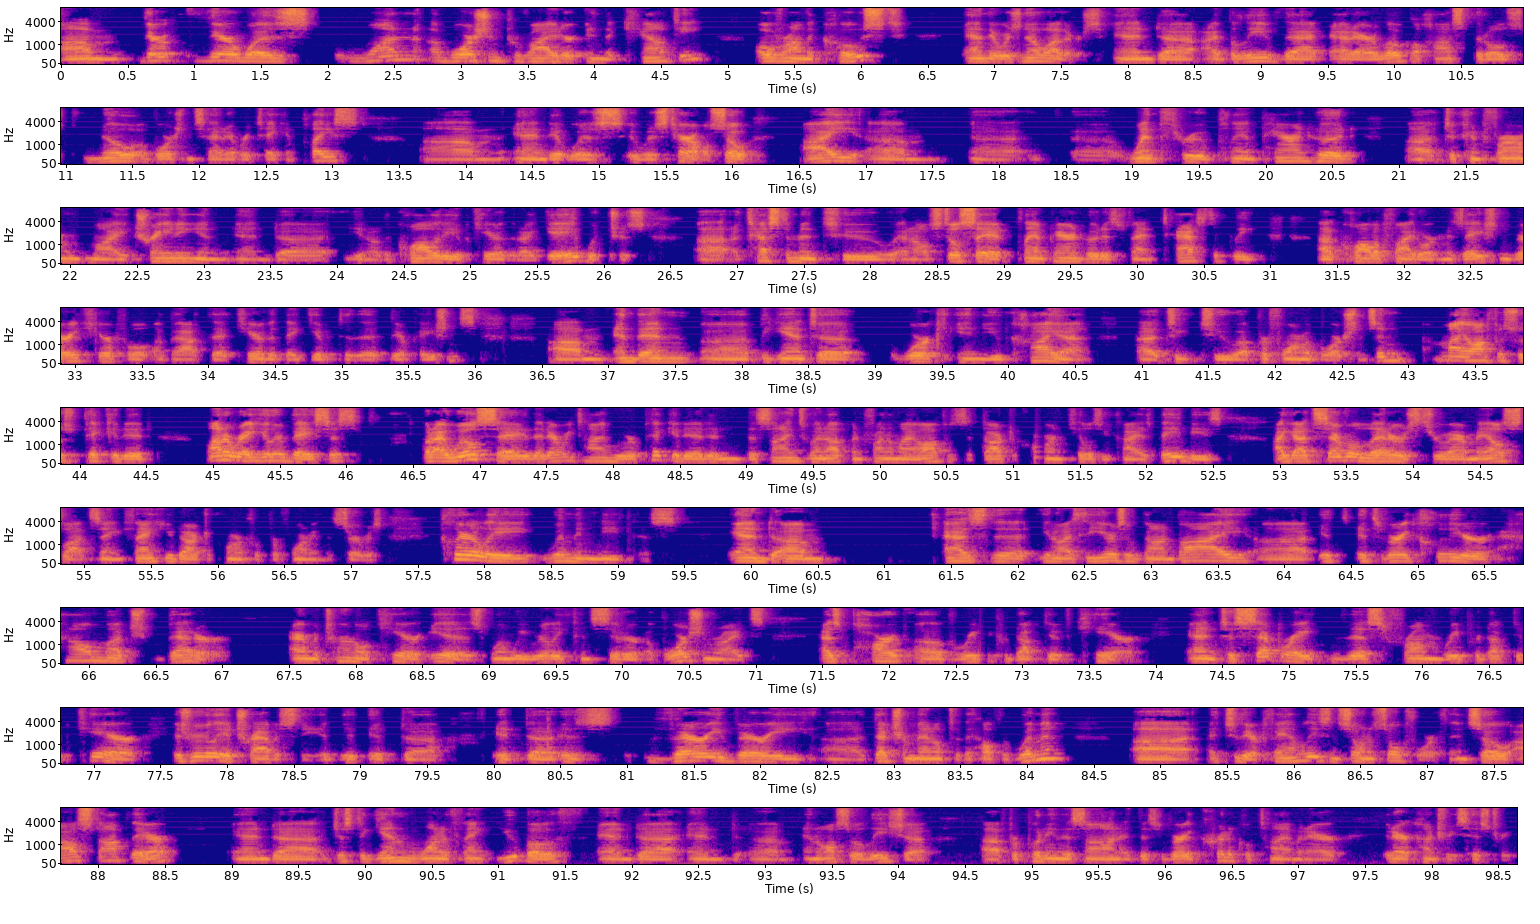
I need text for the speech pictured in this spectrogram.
um, there there was one abortion provider in the county over on the coast, and there was no others. And uh, I believe that at our local hospitals, no abortions had ever taken place, um, and it was it was terrible. So I um, uh, uh, went through Planned Parenthood. Uh, to confirm my training and, and uh, you know the quality of care that I gave, which is uh, a testament to, and I'll still say it, Planned Parenthood is fantastically uh, qualified organization, very careful about the care that they give to the, their patients, um, and then uh, began to work in Ukiah uh, to, to uh, perform abortions. And my office was picketed on a regular basis. But I will say that every time we were picketed and the signs went up in front of my office that Dr. Coren kills Ukiah's babies, I got several letters through our mail slot saying, Thank you, Dr. Coren, for performing the service. Clearly, women need this. And um, as the you know as the years have gone by, uh, it, it's very clear how much better our maternal care is when we really consider abortion rights as part of reproductive care. And to separate this from reproductive care is really a travesty. It it it, uh, it uh, is very very uh, detrimental to the health of women, uh, to their families, and so on and so forth. And so I'll stop there and uh, just again want to thank you both and uh, and uh, and also Alicia uh, for putting this on at this very critical time in our in our country's history.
